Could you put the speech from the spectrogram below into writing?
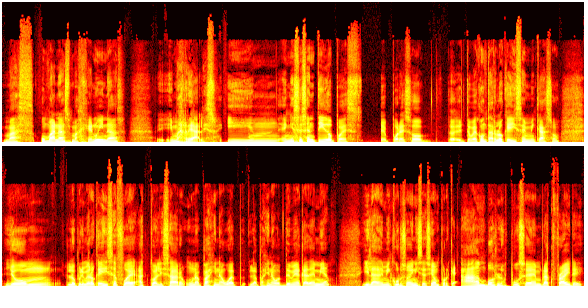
más humanas, más genuinas y más reales. Y mm, en ese sentido, pues, eh, por eso eh, te voy a contar lo que hice en mi caso. Yo mm, lo primero que hice fue actualizar una página web, la página web de mi academia y la de mi curso de iniciación, porque a ambos los puse en Black Friday.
